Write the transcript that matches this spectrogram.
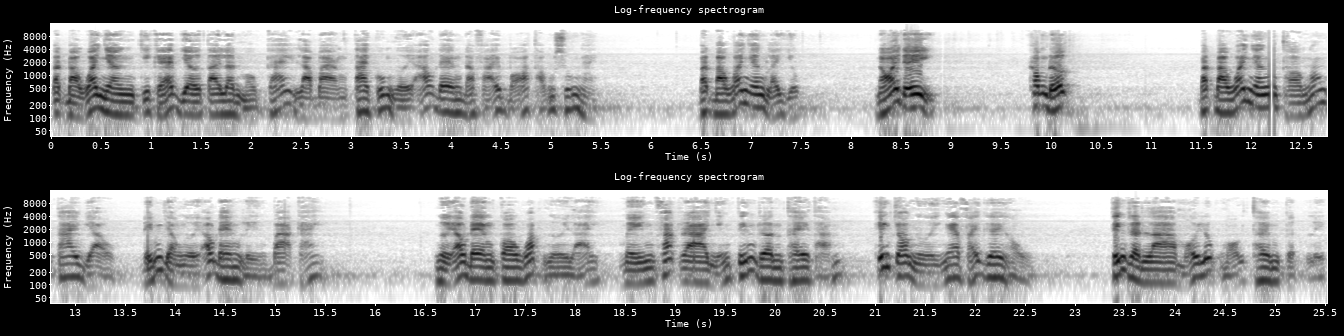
Bạch bào quá nhân chỉ khẽ giơ tay lên một cái là bàn tay của người áo đen đã phải bỏ thõng xuống ngay. Bạch bào quá nhân lại dục. Nói đi. Không được. Bạch bào quái nhân thò ngón tay vào, điểm vào người áo đen liền ba cái. Người áo đen co quắp người lại, miệng phát ra những tiếng rên thê thảm, khiến cho người nghe phải ghê hồn. Tiếng rền là mỗi lúc mỗi thêm kịch liệt.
